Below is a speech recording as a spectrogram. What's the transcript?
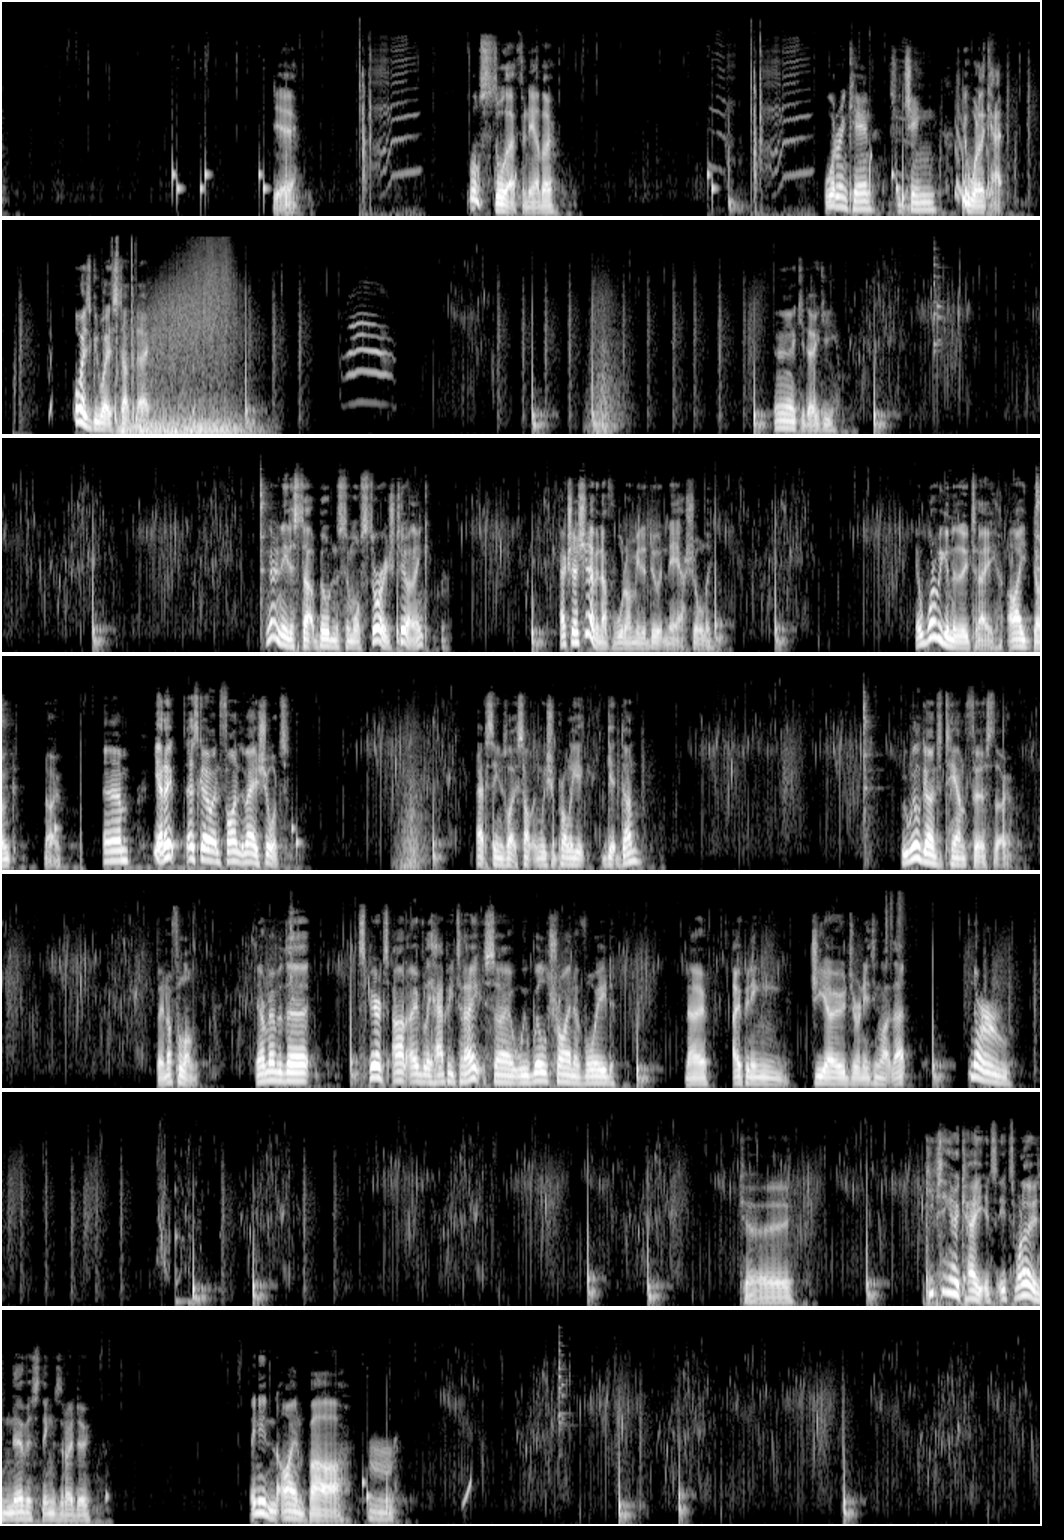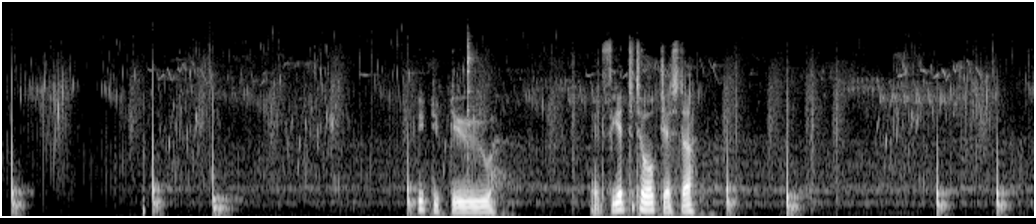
Yeah. We'll store that for now, though. Watering can. Cha-ching. Water the cat. Always a good way to start the day. Okie dokie. I'm going to need to start building some more storage too, I think. Actually, I should have enough wood on me to do it now, surely. Now, what are we going to do today? I don't know. Um, yeah, dude, let's go and find the mayor's shorts. That seems like something we should probably get, get done. We will go into town first, though. But not for long. Now, remember, the spirits aren't overly happy today, so we will try and avoid, no, opening geodes or anything like that. No. Okay. Keep saying okay. It's it's one of those nervous things that I do. They need an iron bar. Hmm. Do do do. Don't forget to talk, Jester.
